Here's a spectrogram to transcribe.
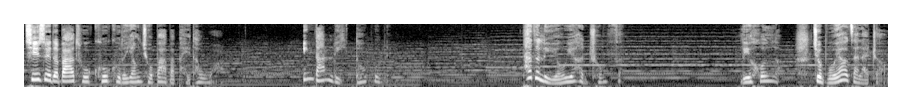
七岁的巴图苦苦的央求爸爸陪他玩，英达理都不理。他的理由也很充分。离婚了，就不要再来找我。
